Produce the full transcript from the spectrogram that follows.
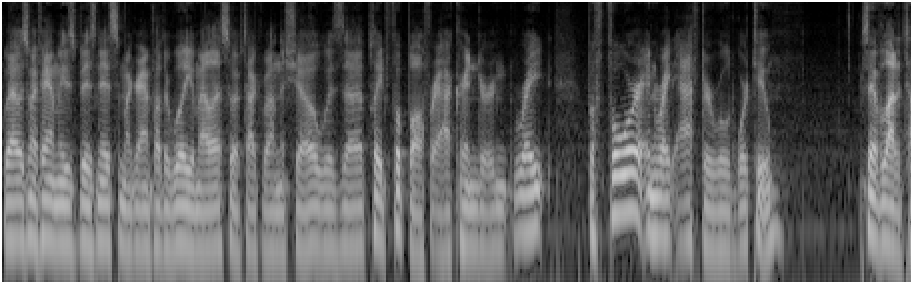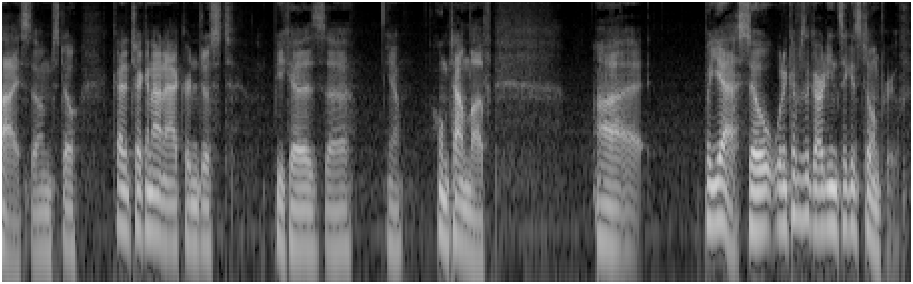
Well, that was my family's business, and my grandfather William Ellis, who I've talked about on the show, was uh, played football for Akron during right before and right after World War II. So I have a lot of ties. So I'm still kind of checking out Akron just because, uh, you know, hometown love. Uh, but yeah, so when it comes to the Guardians, they can still improve.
